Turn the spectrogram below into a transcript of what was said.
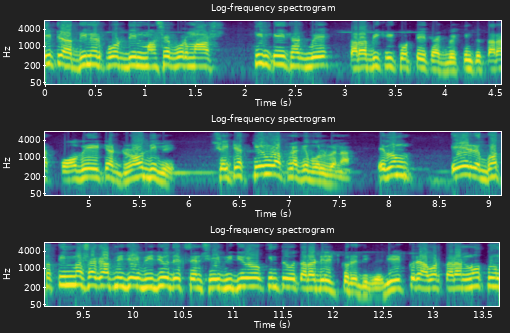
এইটা দিনের পর দিন, মাসের পর মাস কিনতেই থাকবে, তারা বিক্রি করতেই থাকবে। কিন্তু তারা কবে এটা ড্র দিবে, সেইটা কেউ আপনাকে বলবে না। এবং এর গত তিন মাস আগে আপনি যে ভিডিও দেখছেন, সেই ভিডিও কিন্তু তারা ডিলিট করে দিবে। ডিলিট করে আবার তারা নতুন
